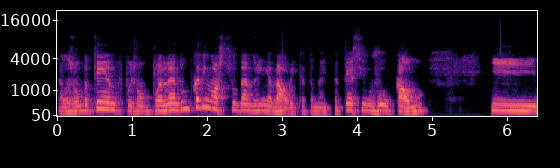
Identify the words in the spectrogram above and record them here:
Elas vão batendo, depois vão planando, um bocadinho ao estilo da andorinha dáurica também. Portanto, tem assim um voo calmo e,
